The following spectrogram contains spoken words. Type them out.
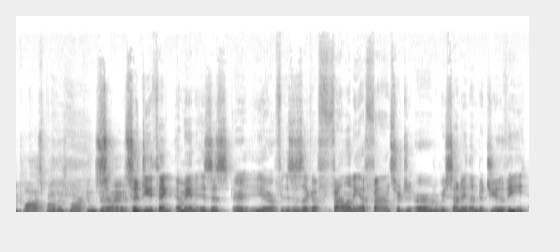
Duplass brothers, Mark and Jay. So do you think? I mean, is this uh, you know, is this like a felony offense, or, or are we sending them to juvie?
